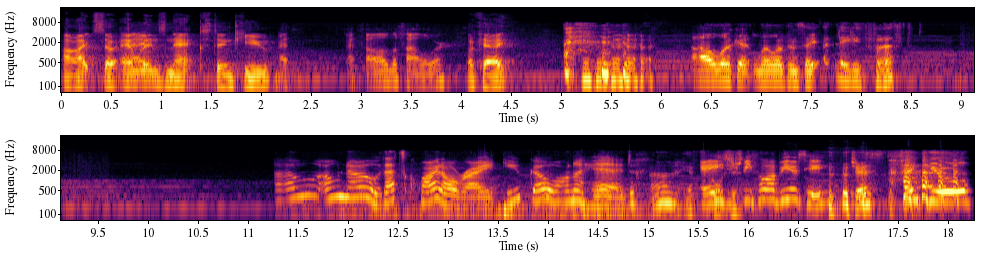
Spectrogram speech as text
All right, so Emlyn's next in queue. I, I follow the follower. Okay. I'll look at Lilith and say, "Ladies first. Oh, oh no, that's quite all right. You go on ahead. Oh, of course, Age just, before beauty. just thank you.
